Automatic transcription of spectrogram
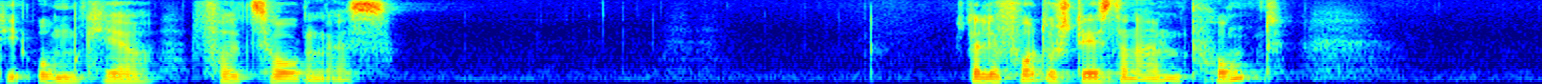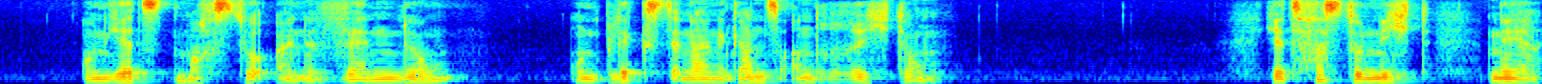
die Umkehr vollzogen ist. Stell dir vor, du stehst an einem Punkt und jetzt machst du eine Wendung und blickst in eine ganz andere Richtung. Jetzt hast du nicht mehr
